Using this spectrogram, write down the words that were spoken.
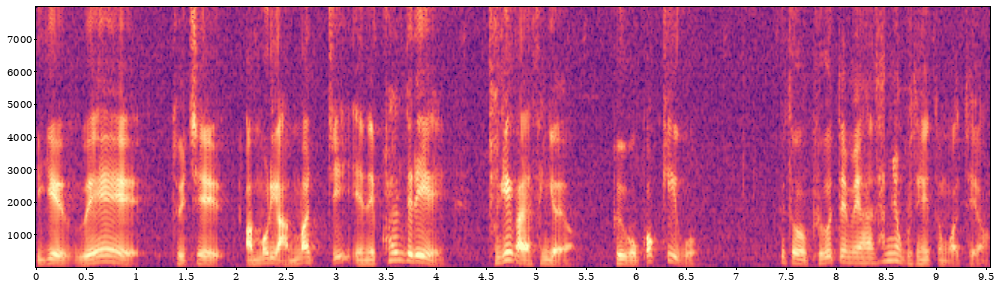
이게 왜 도대체 앞머리가 안 맞지? 얘네 컬들이 두 개가 생겨요. 그리고 꺾이고. 그래서 그것 때문에 한 3년 고생했던 것 같아요.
